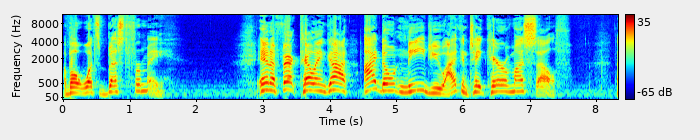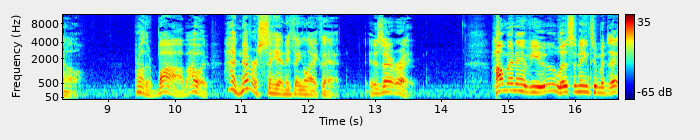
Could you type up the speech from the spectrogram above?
about what's best for me. In effect, telling God, I don't need you, I can take care of myself. Now, Brother Bob, I would I'd never say anything like that. Is that right? How many of you listening to me,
